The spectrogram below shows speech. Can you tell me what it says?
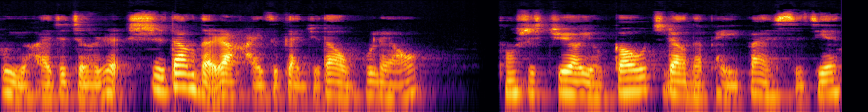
赋予孩子责任，适当的让孩子感觉到无聊，同时需要有高质量的陪伴时间。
